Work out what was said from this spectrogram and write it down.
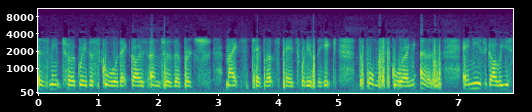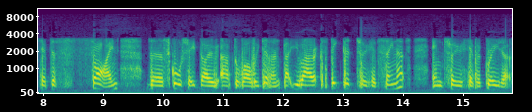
is meant to agree the score that goes into the bridge mates, tablets, pads, whatever the heck the form of scoring is. And years ago we used to have to sign the score sheet, though after a while we didn't, but you are expected to have seen it and to have agreed it.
